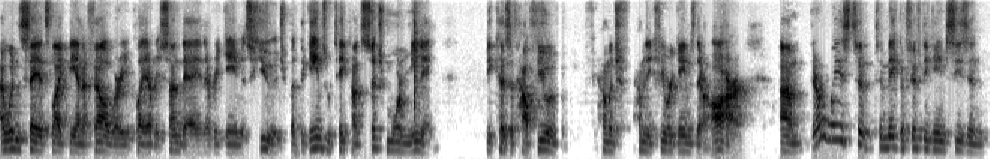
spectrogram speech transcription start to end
I wouldn't say it's like the NFL where you play every Sunday and every game is huge, but the games would take on such more meaning because of how few of how much how many fewer games there are. Um, there are ways to to make a 50 game season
